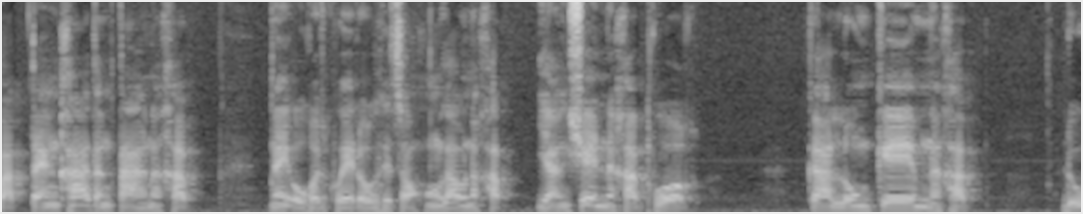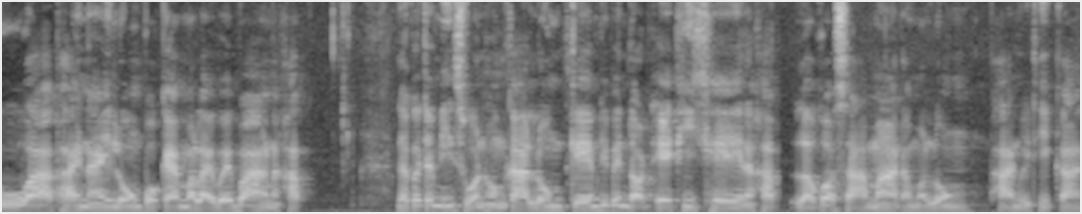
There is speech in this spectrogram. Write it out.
ปรับแต่งค่าต่างๆนะครับ ใน Oculus Quest Oculus 2ของเรานะครับ อย่างเช่นนะครับพวกการลงเกมนะครับ ดูว่าภายในลงโปรแกรมอะไรไว้บ้างนะครับ แล้วก็จะมีส่วนของการลงเกมที่เป็น .apk นะครับ เราก็สามารถเอามาลงผ่านวิธีการ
